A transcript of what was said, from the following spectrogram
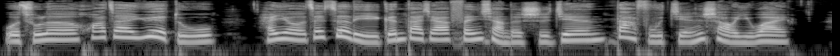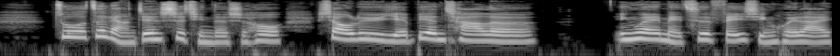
我除了花在阅读，还有在这里跟大家分享的时间大幅减少以外，做这两件事情的时候，效率也变差了。因为每次飞行回来，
